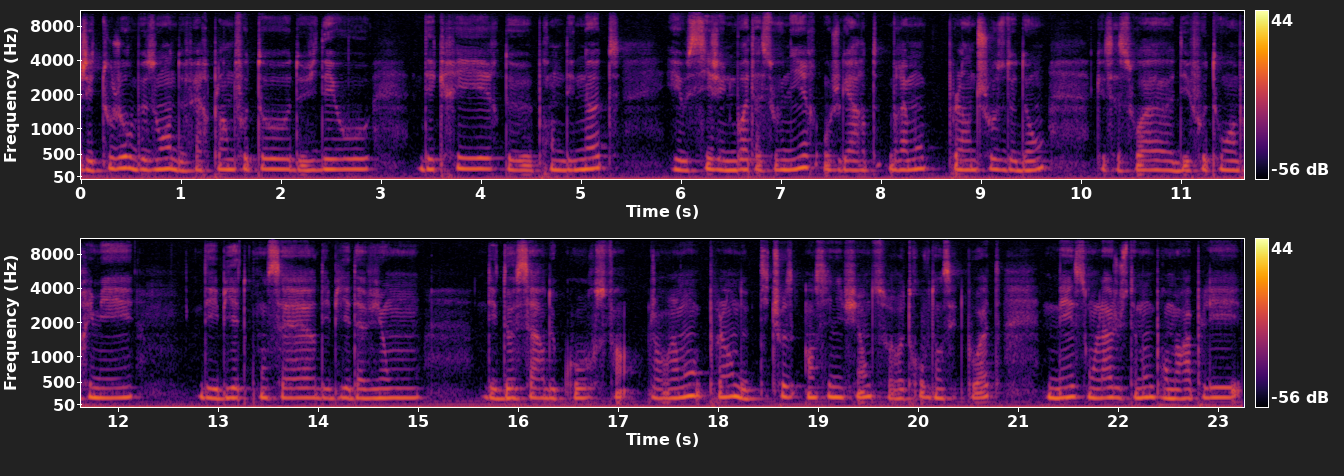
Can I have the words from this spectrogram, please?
j'ai toujours besoin de faire plein de photos, de vidéos, d'écrire, de prendre des notes. Et aussi j'ai une boîte à souvenirs où je garde vraiment plein de choses dedans, que ce soit des photos imprimées, des billets de concert, des billets d'avion, des dossards de course, enfin genre vraiment plein de petites choses insignifiantes se retrouvent dans cette boîte, mais sont là justement pour me rappeler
